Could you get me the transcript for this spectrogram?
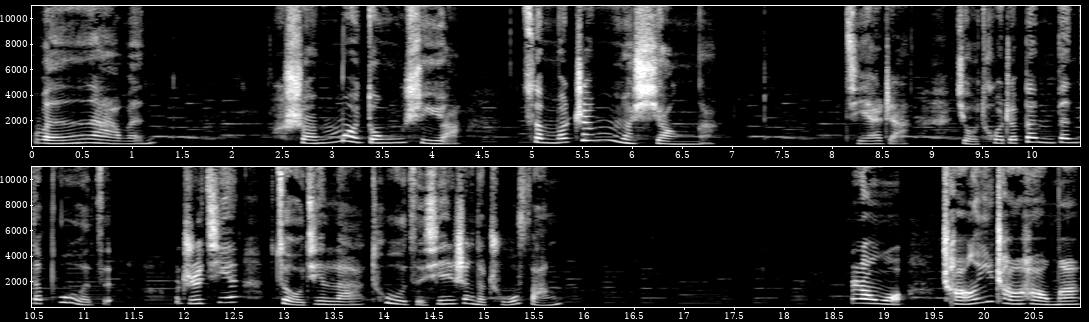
闻啊闻，什么东西呀？怎么这么香啊！接着就拖着笨笨的步子，直接走进了兔子先生的厨房。让我尝一尝好吗，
